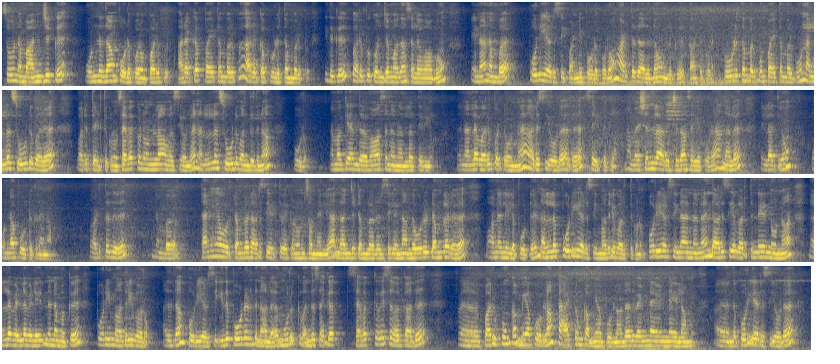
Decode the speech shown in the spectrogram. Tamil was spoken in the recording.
ஸோ நம்ம அஞ்சுக்கு ஒன்று தான் போட போகிறோம் பருப்பு. அரை கப் பயத்தம்பருப்பு அரை கப் உளுத்தம்பருப்பு இதுக்கு பருப்பு கொஞ்சமாக தான் செலவாகும். ஏன்னா நம்ம பொரி அரிசி பண்ணி போட போகிறோம் அடுத்தது அதுதான் உங்களுக்கு காட்ட போகிறேன் இப்போ உளுத்தம்பருப்பும் பயத்தம்பருப்பும் நல்ல சூடு வர வறுத்து எடுத்துக்கணும். செவக்கணும்லாம் அவசியம் இல்லை. நல்ல சூடு வந்ததுன்னா போதும் நமக்கே அந்த வாசனை நல்லா தெரியும். அது நல்லா வறுப்பட்டோன்னே அரிசியோடு அதை சேர்த்துக்கலாம். நான் மிஷினில் அரைச்சி தான் செய்ய போகிறேன் அதனால் எல்லாத்தையும் ஒன்றா போட்டுக்கிறேன் நான். இப்போ அடுத்தது நம்ம தனியாக ஒரு டம்ளர் அரிசி எடுத்து வைக்கணும்னு சொன்னேன் இல்லையா? அந்த அஞ்சு டம்ளர் அரிசியிலேருந்து அந்த ஒரு டம்ளரை வானலியில் போட்டு நல்ல பொரிய அரிசி மாதிரி வறுத்துக்கணும். பொரிய அரிசினா என்னென்னா இந்த அரிசியை வறுத்துட்டே இருந்தோம்னா நல்ல வெள்ளை வெளிர்னு நமக்கு பொரி மாதிரி வரும். அதுதான் பொரி அரிசி. இது போடுறதுனால முறுக்கு வந்து செக செவக்கவே செவக்காது. பருப்பும் கம்மியாக போடலாம் ஃபேட்டும் கம்மியாக போடலாம். அதாவது வெண்ணெய் எண்ணெய் எல்லாமும். இந்த பொரிய அரிசியோட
